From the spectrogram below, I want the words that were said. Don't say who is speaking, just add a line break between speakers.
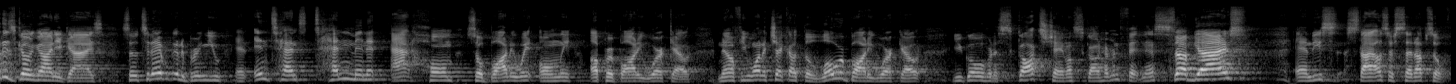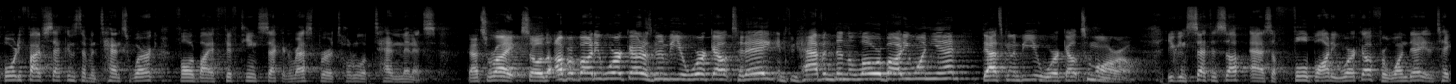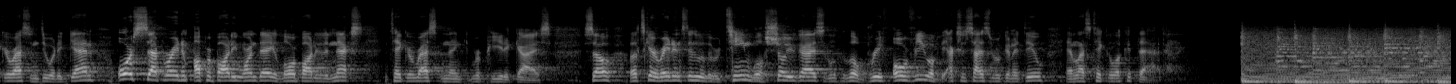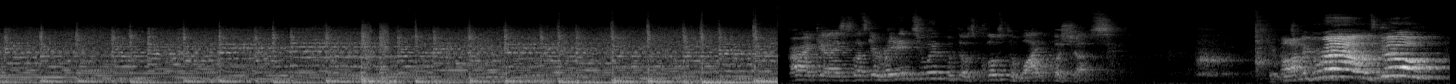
What is going on, you guys? So today we're gonna bring you an intense 10 minute at home, so body weight only, upper body workout. Now, if you wanna check out the lower body workout, you go over to Scott's channel, Scott Herman Fitness.
Up, guys?
And these styles are set up so 45 seconds of intense work, followed by a 15 second rest for a total of 10 minutes.
That's right. So the upper body workout is going to be your workout today, and if you haven't done the lower body one yet, that's going to be your workout tomorrow.
You can set this up as a full body workout for one day and take a rest and do it again, or separate them upper body one day, lower body the next, and take a rest and then repeat it, guys. So let's get right into the routine. We'll show you guys a little brief overview of the exercises we're going to do, and let's take a look at that. With those close to wide push-ups.
On the ground, let's go!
